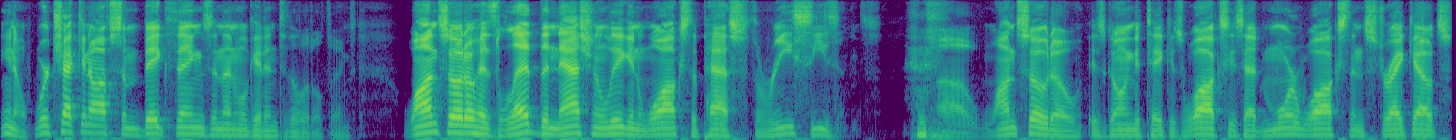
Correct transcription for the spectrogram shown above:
you know, we're checking off some big things and then we'll get into the little things. Juan Soto has led the National League in walks the past three seasons. uh, Juan Soto is going to take his walks. He's had more walks than strikeouts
